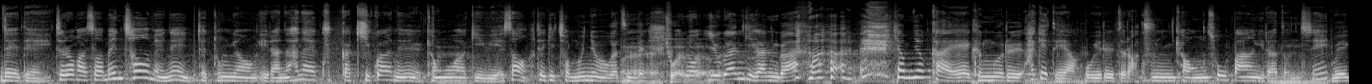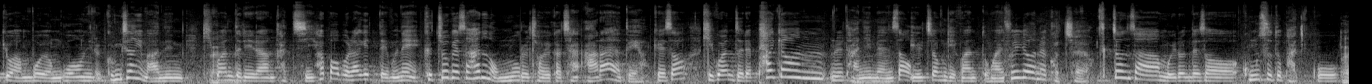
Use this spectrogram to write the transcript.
네네. 들어가서 맨 처음에는 대통령이라는 하나의 국가 기관을 경호하기 위해서 되게 전문 용어 같은데 네, 좋아요, 여러 좋아요. 유관 기관과 협력하에 근무를 하게 돼요. 뭐 예를 들어 군, 경, 소방이라든지 음. 외교 안보 연구원 이런 굉장히 많은 기관 들이랑 같이 협업을 하기 때문에 그쪽에서 하는 업무를 저희가 잘 알아야 돼요. 그래서 기관들의 파견을 다니면서 일정 기간 동안 훈련을 거쳐요. 특전사 뭐 이런 데서 공수도 받고 네.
